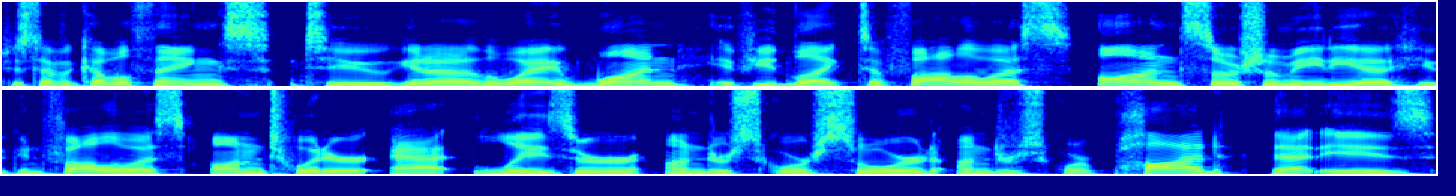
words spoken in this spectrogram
just have a couple things to get out of the way. One, if you'd like to follow us on social media, you can follow us on Twitter at laser underscore sword underscore pod. That is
